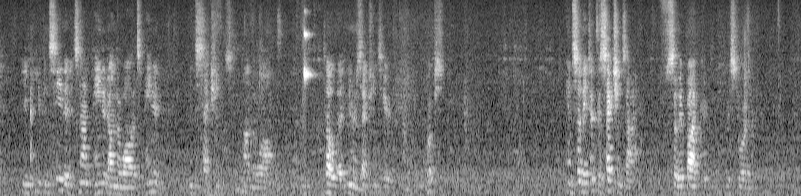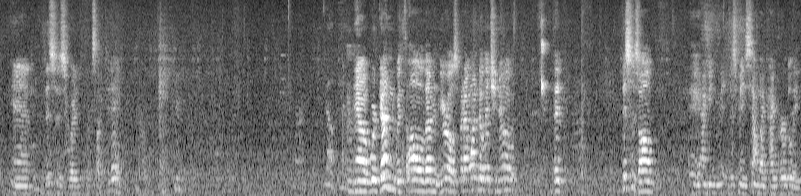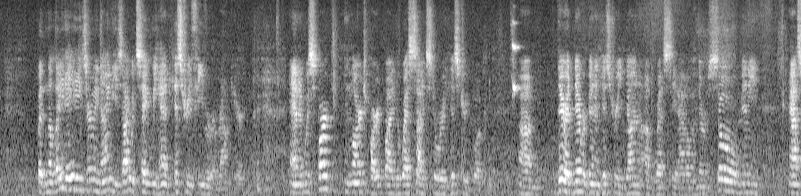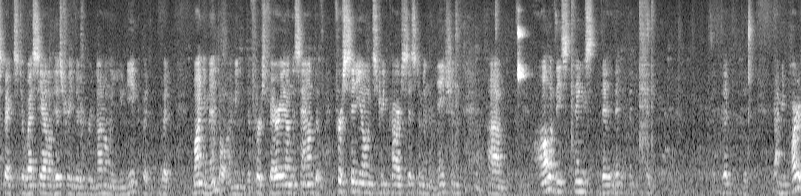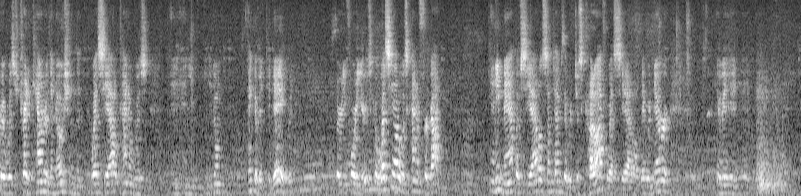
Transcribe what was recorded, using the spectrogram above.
you can see that it's not painted on the wall, it's painted in sections on the wall. Tell the intersections here. Whoops. And so they took the sections on, so that Bob could restore them. And this is what it looks like today. Now, we're done with all 11 murals, but I wanted to let you know that this is all, I mean, this may sound like hyperbole, but in the late 80s, early 90s, I would say we had history fever around here. And it was sparked in large part by the West Side Story history book. Um, There had never been a history done of West Seattle, and there were so many aspects to West Seattle history that were not only unique, but, but monumental. I mean, the first ferry on the Sound, the first city-owned streetcar system in the nation. Um, All of these things, the, the, I mean, part of it was to try to counter the notion that West Seattle kind of was, and, and you, you don't think of it today, but 30, 40 years ago, West Seattle was kind of forgotten. Any map of Seattle, sometimes they would just cut off West Seattle. They would never, it- it-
